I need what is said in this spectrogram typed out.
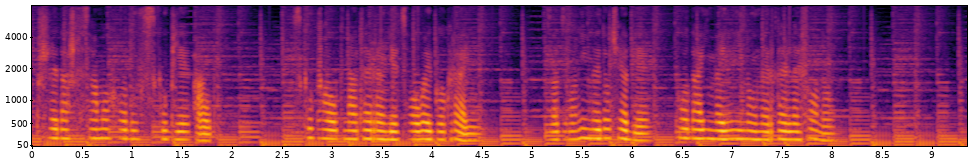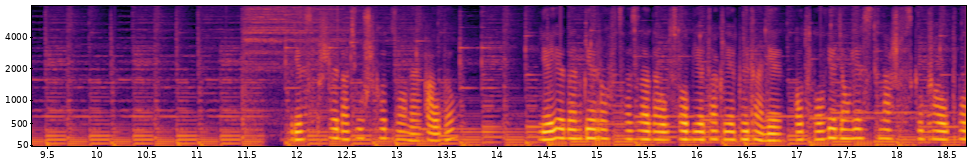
Sprzedaż samochodów w skupie aut. Skup aut na terenie całego kraju. Zadzwonimy do Ciebie. Podaj mail i numer telefonu. Gdzie sprzedać uszkodzone auto? Nie jeden kierowca zadał sobie takie pytanie. Odpowiedzią jest nasz skup aut.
